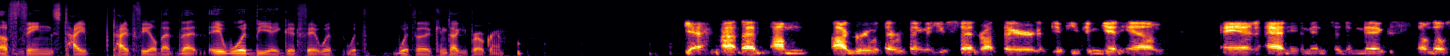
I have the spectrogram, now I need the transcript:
of things type type feel that that it would be a good fit with with with a Kentucky program. Yeah, I, that, I'm I agree with everything that you said right there. If you can get him and add him into the mix of those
